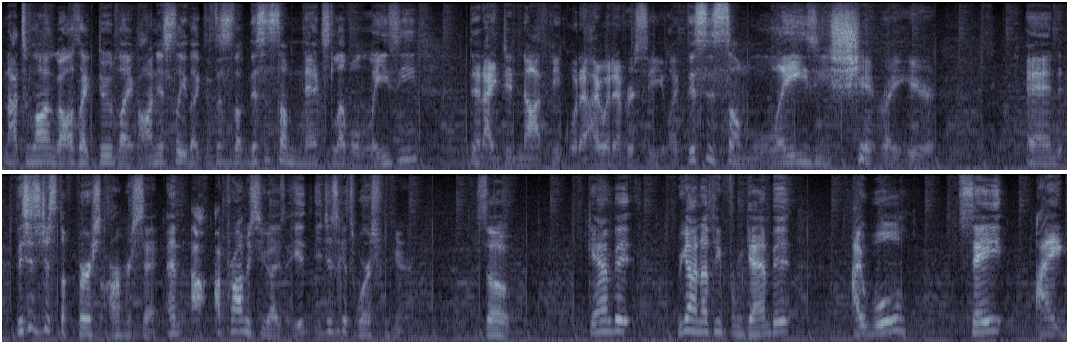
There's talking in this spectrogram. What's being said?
not too long ago. I was like, dude, like honestly, like this is this is some next level lazy that I did not think would I would ever see. Like this is some lazy shit right here. And this is just the first armor set, and I, I promise you guys, it, it just gets worse from here. So, Gambit, we got nothing from Gambit. I will say I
